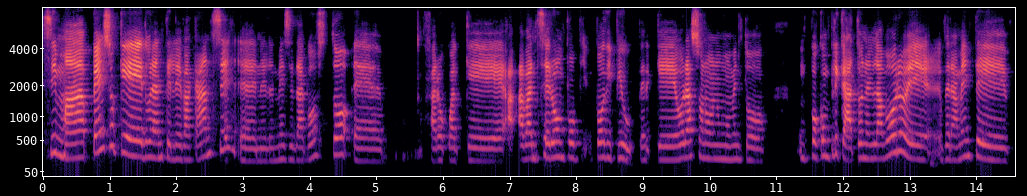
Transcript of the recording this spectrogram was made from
Sì, ma penso che durante le vacanze, eh, nel mese d'agosto, eh, farò qualche, avanzerò un po', un po', di più perché ora sono in un momento un po' complicato nel lavoro e veramente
